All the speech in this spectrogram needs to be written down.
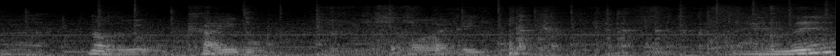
Uh, another little cable tidy down there.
